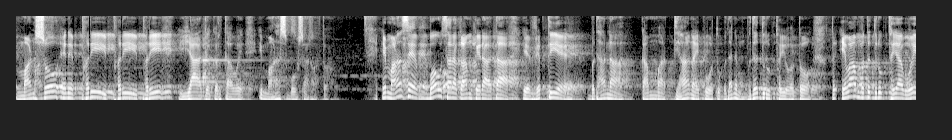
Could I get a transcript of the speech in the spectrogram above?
માણસો એને ફરી ફરી ફરી યાદ કરતા હોય. એ માણસ બહુ સારો હતો. એ માણસે બહુ સારા કામ કર્યા હતા. એ વ્યક્તિએ બધાના કામમાં ધ્યાન આપ્યું હતું. બધાને મદદરૂપ થયો હતો. તો એવા મદદરૂપ થયા હોય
